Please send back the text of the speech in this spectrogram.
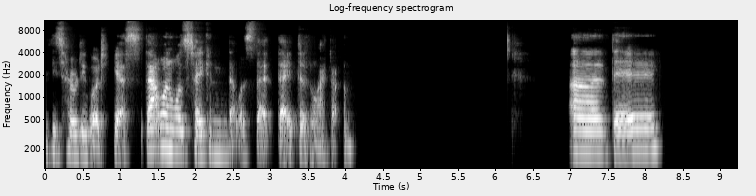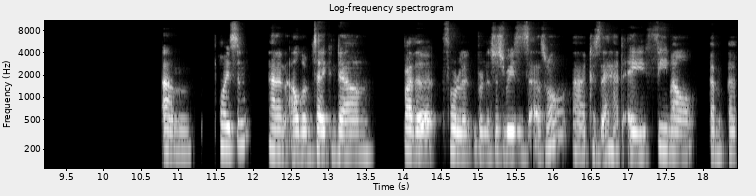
With his Holywood, yes. That one was taken that was that they didn't like that one. Uh, the um, Poison had an album taken down by the for religious reasons as well, because they had a female, um, a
